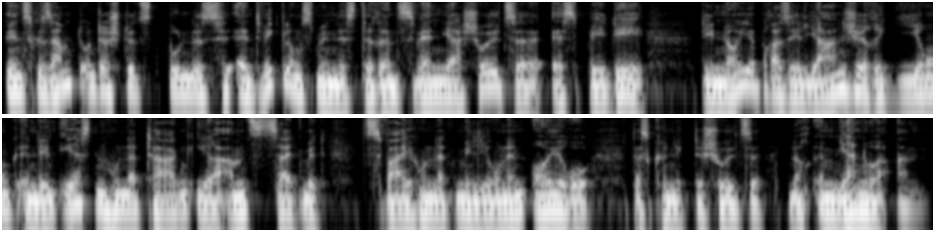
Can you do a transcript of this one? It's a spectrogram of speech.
Insgesamt unterstützt Bundesentwicklungsministerin Svenja Schulze, SPD, die neue brasilianische Regierung in den ersten 100 Tagen ihrer Amtszeit mit 200 Millionen Euro. Das kündigte Schulze noch im Januar an.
